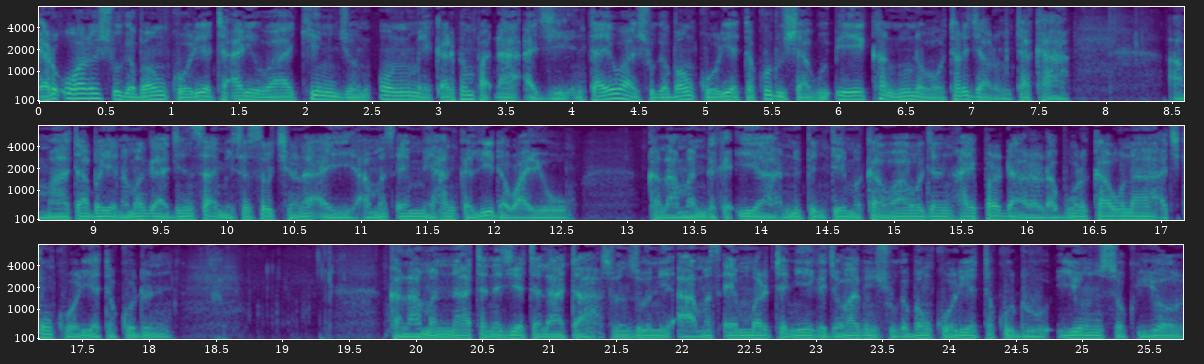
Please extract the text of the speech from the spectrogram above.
yar uwar shugaban koriya ta arewa kim jong-un mai ƙarfin fada aji ta yi wa shugaban koriya ta kudu shagube kan nuna wautar jarumtaka amma ta bayyana magajinsa mai sassaucin ra'ayi a matsayin mai hankali da wayo kalaman da ka iya nufin taimakawa wajen haifar da rarrabuwar kawuna a cikin koriya ta kudun kalaman nata na jiya talata sun zo ne a matsayin martani ga jawabin shugaban koriya ta kudu yun suk yol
